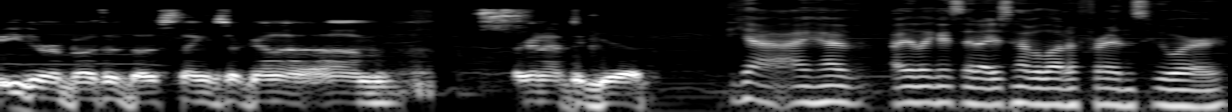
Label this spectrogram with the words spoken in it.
either or both of those things are gonna um, are gonna have to give. yeah, I have. I like I said, I just have a lot of friends who are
